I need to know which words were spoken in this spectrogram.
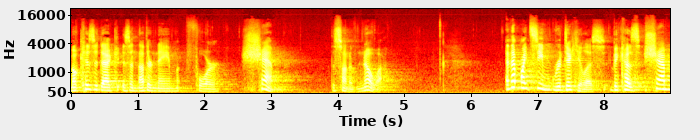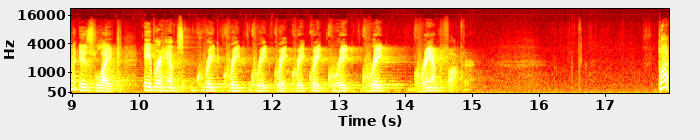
Melchizedek is another name for Shem, the son of Noah. And that might seem ridiculous because Shem is like Abraham's great, great, great, great, great, great, great, great grandfather. But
